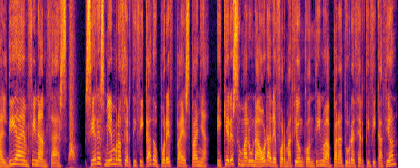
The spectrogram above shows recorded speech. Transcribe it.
Al día en finanzas. Si eres miembro certificado por EFPA España y quieres sumar una hora de formación continua para tu recertificación,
